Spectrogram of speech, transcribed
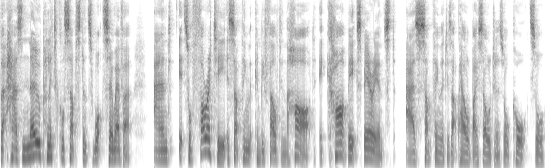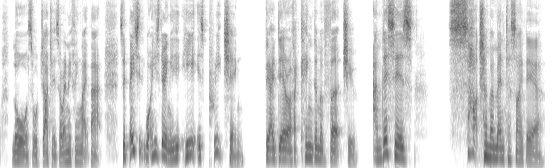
that has no political substance whatsoever. And its authority is something that can be felt in the heart. It can't be experienced as something that is upheld by soldiers or courts or laws or judges or anything like that. So basically, what he's doing, he, he is preaching the idea of a kingdom of virtue. And this is such a momentous idea.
